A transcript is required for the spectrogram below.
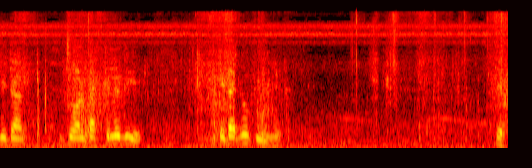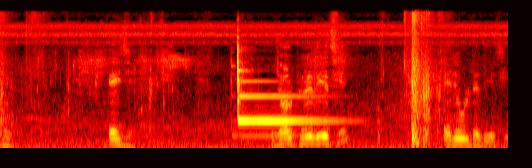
যেটা জলটা ফেলে দিয়ে এটাকেও তুলব দেখুন, এই যে, জল ফেলে দিয়েছি, এই যে উল্টে দিয়েছি।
